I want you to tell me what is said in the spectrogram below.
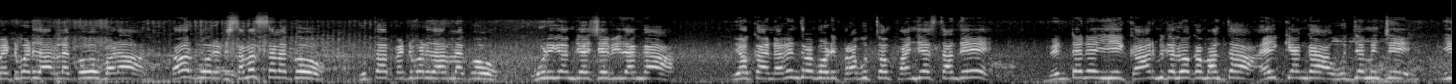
పెట్టుబడిదారులకు బడా కార్పొరేట్ సంస్థలకు కొత్త పెట్టుబడిదారులకు ఊడిగం చేసే విధంగా ఈ యొక్క నరేంద్ర మోడీ ప్రభుత్వం పనిచేస్తుంది. వెంటనే ఈ కార్మిక లోకం అంతా ఐక్యంగా ఉద్యమించి ఈ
